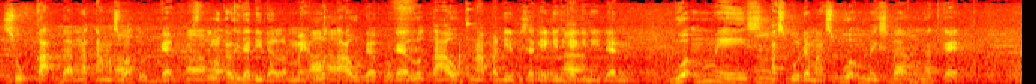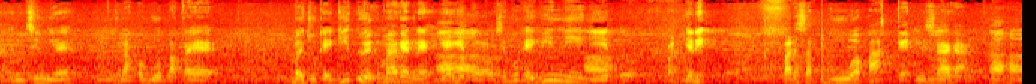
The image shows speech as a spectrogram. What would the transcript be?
suka banget sama suatu Oh. brand, Oh, lo oh. kerja di dalamnya, lo Oh, oh. tahu dapurnya, lo tahu kenapa dia bisa kayak gini kayak Oh. gini dan gue amazed Hmm. pas gue udah masuk gue amazed banget kayak anjing ya, kenapa gue pakai baju kayak gitu ya kemarin ya kayak Ah. gitu, harusnya gue kayak gini Ah. gitu. Jadi pada saat gue pakai nih sekarang Aha.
